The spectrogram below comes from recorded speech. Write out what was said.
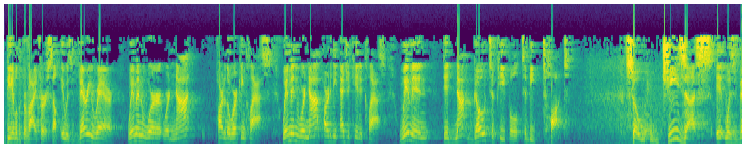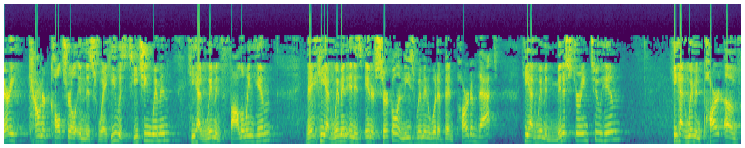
be able to provide for herself. It was very rare. Women were, were not part of the working class. Women were not part of the educated class. Women did not go to people to be taught. So Jesus, it was very countercultural in this way. He was teaching women. He had women following him. They, he had women in his inner circle and these women would have been part of that. He had women ministering to him. He had women part of,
